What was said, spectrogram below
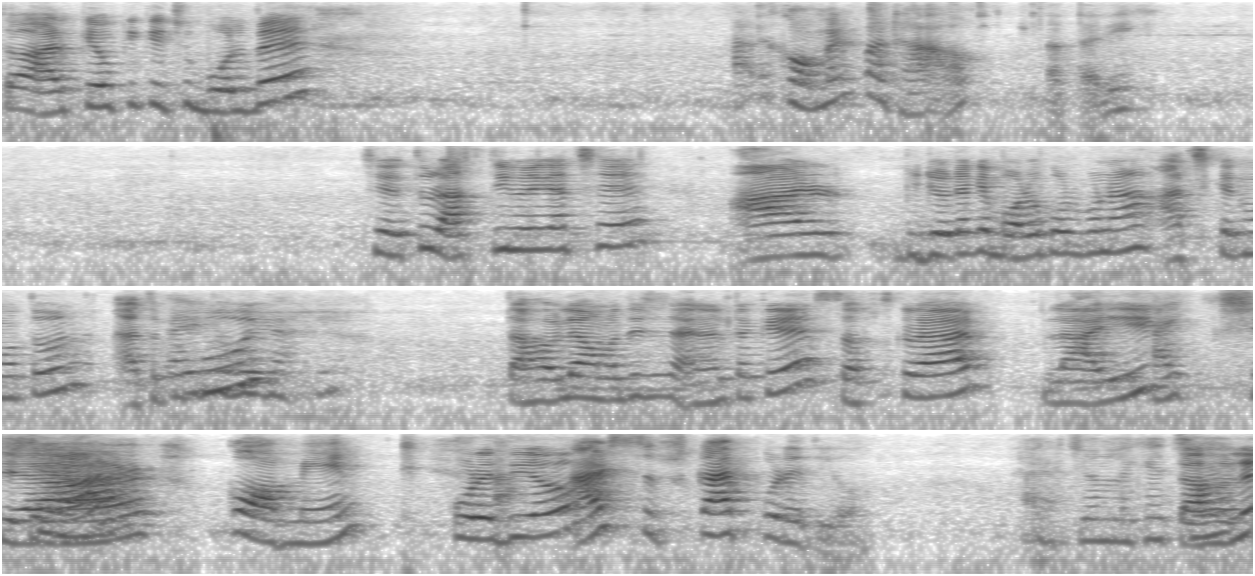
তো আর কেউ কি কিছু বলবে? আরে কমেন্ট পাঠাও তাড়াতাড়ি। যেহেতু রাত্রি হয়ে গেছে আর ভিডিওটাকে বড় করব না আজকের মতন এইটুকুই তাহলে আমাদের চ্যানেলটাকে সাবস্ক্রাইব লাইক শেয়ার কমেন্ট করে দিও। আর সাবস্ক্রাইব করে দিও। একজন লিখেছে তাহলে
